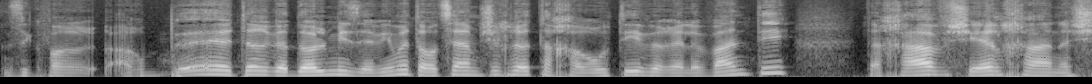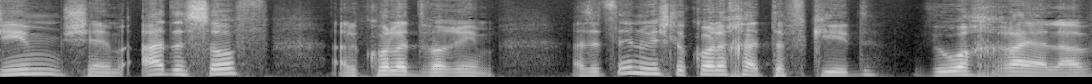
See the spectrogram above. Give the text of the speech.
זה כבר הרבה יותר גדול מזה, ואם אתה רוצה להמשיך להיות תחרותי ורלוונטי, אתה חייב שיהיה לך אנשים שהם עד הסוף על כל הדברים. אז אצלנו יש לכל אחד תפקיד, והוא אחראי עליו,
